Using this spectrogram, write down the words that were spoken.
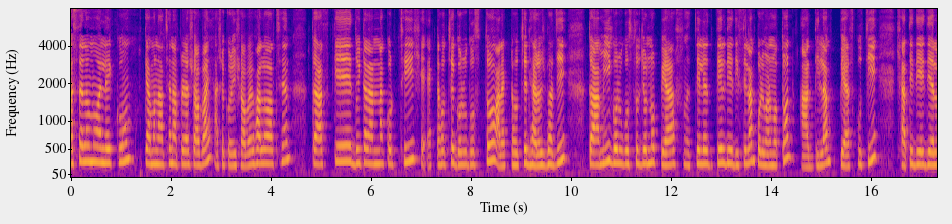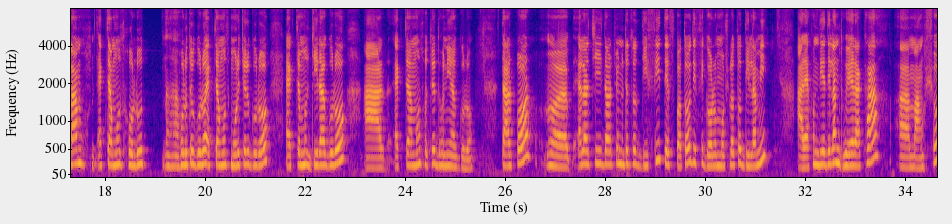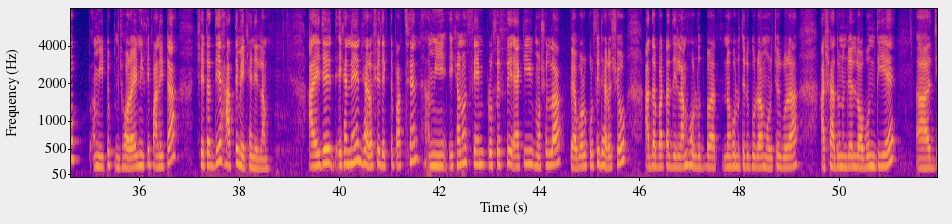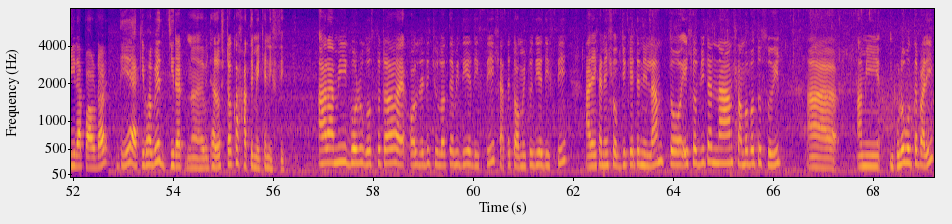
আসসালামু আলাইকুম। কেমন আছেন আপনারা সবাই? আশা করি সবাই ভালো আছেন। তো আজকে দুইটা রান্না করছি, সে- একটা হচ্ছে গরুর গোস্ত আর একটা হচ্ছে ঢ্যাঁড়স ভাজি। তো আমি গরুর গোস্তর জন্য পেঁয়াজ, তেলে, তেল দিয়ে দিছিলাম পরিমাণ মতন, আর দিলাম পেঁয়াজ কুচি। সাথে দিয়ে দিলাম এক চামচ হলুদ হলুদের গুঁড়ো, এক চামচ মরিচের গুঁড়ো, এক চামচ জিরা গুঁড়ো, আর এক চামচ হচ্ছে ধনিয়া গুঁড়ো। তারপর এলাচি দারচিনি, এটা তো দিছি, তেজপাতাও দিছি, গরম মশলা তো দিলামই। আর এখন দিয়ে দিলাম ধুয়ে রাখা মাংস, আমি একটু ঝরাই নিছি পানিটা, সেটা দিয়ে হাতে মেখে নিলাম। আর এই যে এখানে ঢেঁড়সে দেখতে পাচ্ছেন, আমি এখানেও সেম প্রসেসে একই মশলা ব্যবহার করছি, ঢেঁড়সেও। আদা বাটা দিলাম, হলুদ বাট হলুদের গুঁড়া, মরিচের গুঁড়া, আর স্বাদ অনুযায়ী লবণ দিয়ে জিরা পাউডার দিয়ে একইভাবে জিরা ঢেঁড়সটাকে হাতে মেখে নিচ্ছি আর আমি গরুর গোস্তটা অলরেডি চুলাতে আমি দিয়ে দিচ্ছি সাথে টমেটো দিয়ে দিচ্ছি আর এখানে সবজি কেটে নিলাম। তো এই সবজিটার নাম সম্ভবত সুইট আমি ভুলও বলতে পারি।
